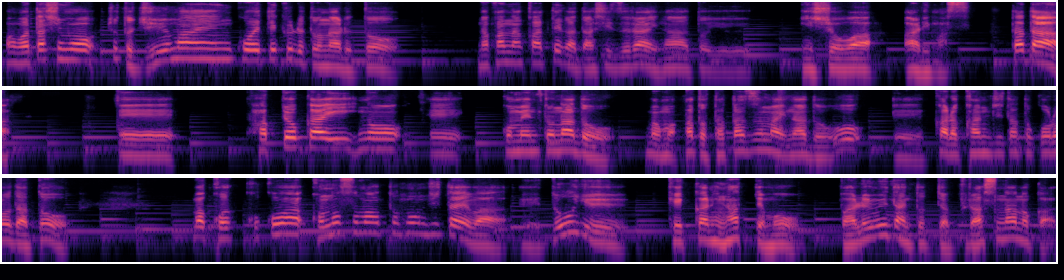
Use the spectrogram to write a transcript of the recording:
まあ、私もちょっと10万円超えてくるとなると、なかなか手が出しづらいなという印象はあります。ただ、えー、発表会の、えー、コメントなど、まあ、あと佇まいなどを、えー、から感じたところだと、まあ、ここはこのスマートフォン自体は、えどういう結果になってもバルミューダにとってはプラスなのか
